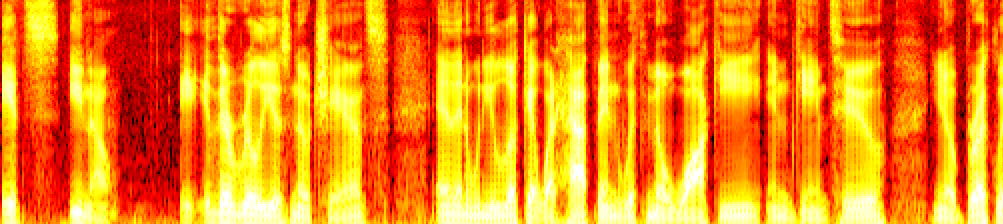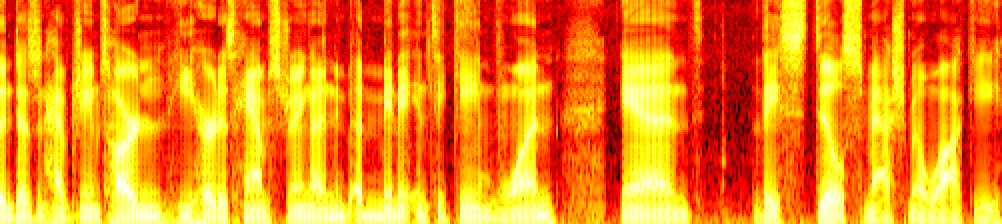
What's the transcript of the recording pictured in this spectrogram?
it's, you know, it, there really is no chance. And then when you look at what happened with Milwaukee in game two, you know, Brooklyn doesn't have James Harden. He hurt his hamstring a, minute into game one, and they still smash Milwaukee.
